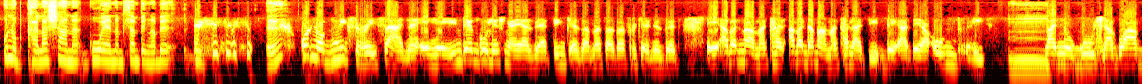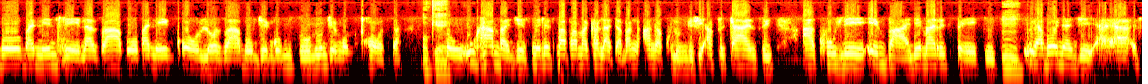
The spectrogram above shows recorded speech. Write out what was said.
Kunobukhalashana kuwena mhlambe ngabe eh? Kunokumix raceana ehe into enkulu esingayazi i think as ama South African is that eh abantu bamakhala abantu abamakhaladi they are their own race. Mm. banokudla kwabo banendlela zabo banenkolo zabo njengomZulu njengomXhosa. Okay. So ukuhamba nje simele sibapha amakhalada angakhulumi ngisho iAfrikaans akhule embali eMaritzburg. Mm. uyabona nje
